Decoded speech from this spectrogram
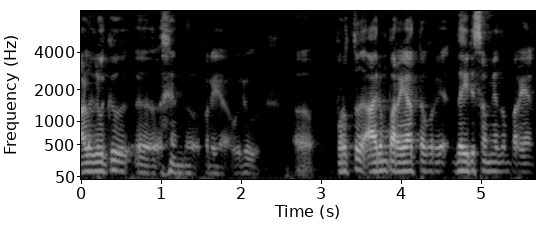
ആളുകൾക്ക് എന്താ പറയുക ഒരു പുറത്ത് ആരും പറയാത്ത കുറേ ധൈര്യസമേതം പറയാൻ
